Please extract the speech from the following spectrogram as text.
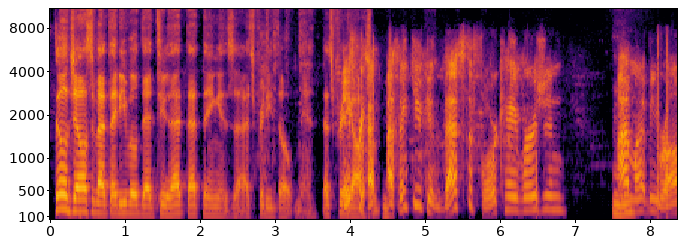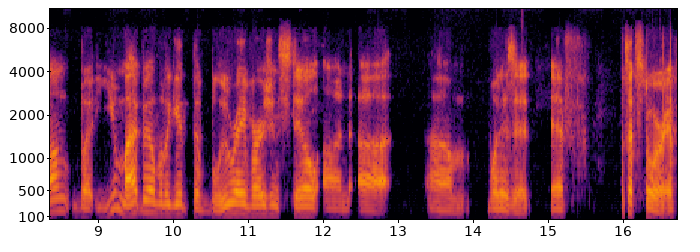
Still jealous about that Evil Dead 2. That that thing is uh, that's pretty dope, man. That's pretty it's awesome. Pretty, I, I, think you can. That's the 4K version. Mm-hmm. I might be wrong, but you might be able to get the Blu-ray version still on uh um what is it? F what's that store? F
